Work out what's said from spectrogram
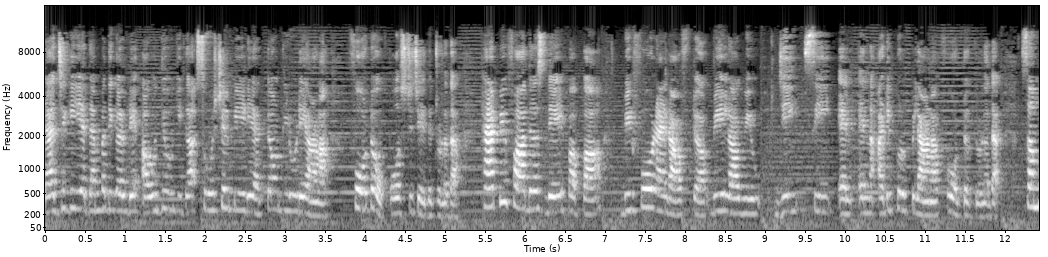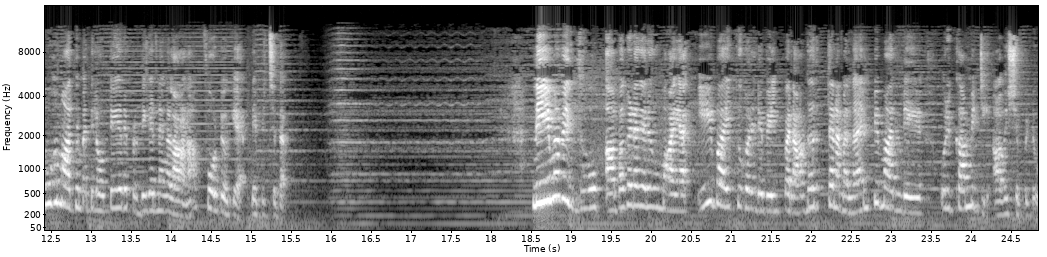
രാജകീയ ദമ്പതികളുടെ ഔദ്യോഗിക സോഷ്യൽ മീഡിയ അക്കൌണ്ടിലൂടെയാണ് ഫോട്ടോ പോസ്റ്റ് ചെയ്തിട്ടുള്ളത്. Happy father's day papa before and after we love you G C L എന്ന അടിക്കുറിപ്പിലാണ് ഫോട്ടോയ്ക്കുള്ളത് സമൂഹ മാധ്യമത്തിൽ ഒട്ടേറെ പ്രതികരണങ്ങളാണ് ഫോട്ടോയ്ക്ക് ലഭിച്ചത്. നിയമവിരുദ്ധവും അപകടകരവുമായ ഈ ബൈക്കുകളുടെ വിൽപ്പന നിർത്തണമെന്ന് എം പിമാരുടെ ഒരു കമ്മിറ്റി ആവശ്യപ്പെട്ടു.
